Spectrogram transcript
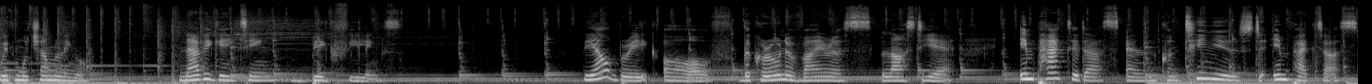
with Mucha Mlingo navigating big feelings. The outbreak of the coronavirus last year impacted us and continues to impact us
